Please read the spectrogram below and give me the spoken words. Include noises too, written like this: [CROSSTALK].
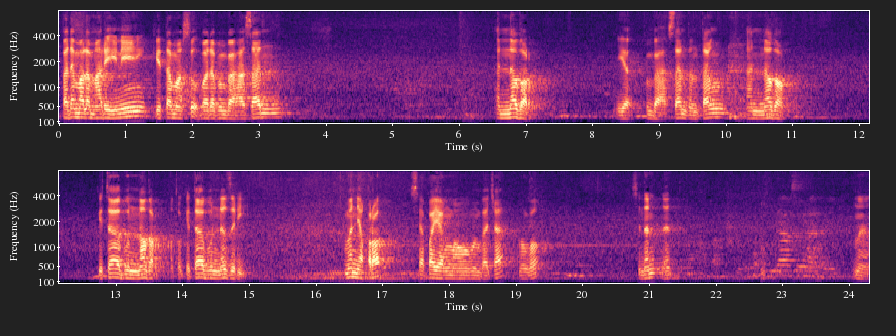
pada malam hari ini kita masuk pada pembahasan An-Nadhar ya pembahasan tentang An-Nadhar Kitabun Nadhr atau Kitabun Nazri. Man yaqra? Siapa yang mau membaca? Monggo. Sinten? Nah.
